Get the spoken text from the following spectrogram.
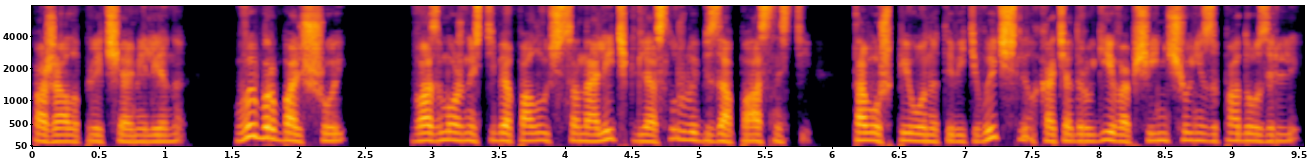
пожала плечами Лена. Выбор большой. Возможно, из тебя получится аналитик для службы безопасности. Того шпиона ты ведь вычислил, хотя другие вообще ничего не заподозрили.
